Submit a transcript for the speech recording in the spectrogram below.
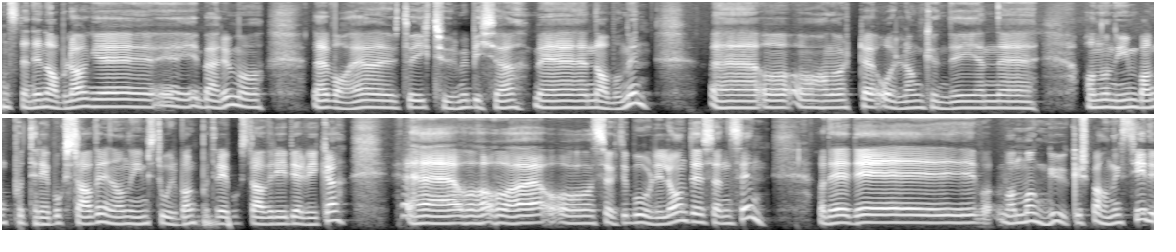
anstendig nabolag i Bærum, og der var jeg ute og gikk tur med bikkja med naboen min. Uh, og, og, han har vært uh, årelang kunde i en uh, anonym bank på tre bokstaver. En anonym storbank på tre bokstaver i Bjørvika. Og, og, og, søkte boliglån til sønnen sin. Og det, det, var mange ukers behandlingstid.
